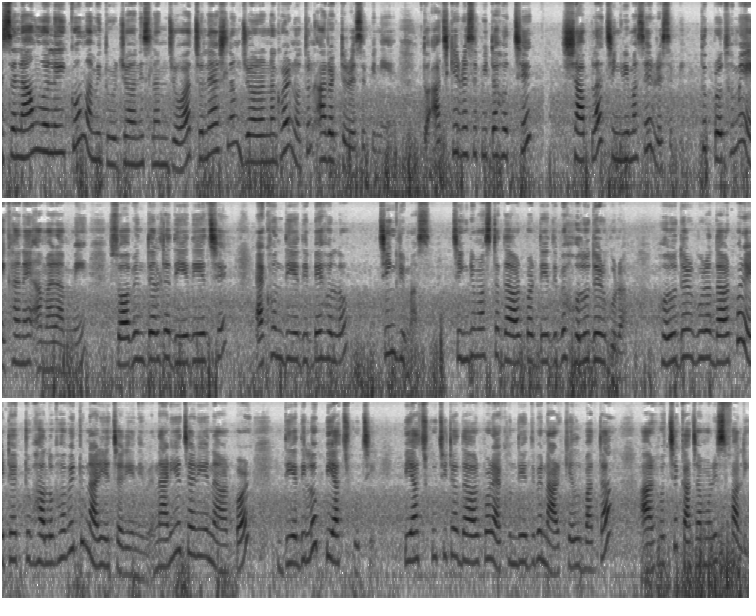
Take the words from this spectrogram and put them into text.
আসসালামু আলাইকুম আমি তুরজাহান ইসলাম জোয়া। চলে আসলাম জোয়া রান্নাঘরে নতুন আরও একটা রেসিপি নিয়ে। তো আজকের রেসিপিটা হচ্ছে শাপলা চিংড়ি মাছের রেসিপি তো প্রথমে এখানে আমার আম্মি সয়াবিন তেলটা দিয়ে দিয়েছে। এখন দিয়ে দিবে হলো চিংড়ি মাছ। চিংড়ি মাছটা দেওয়ার পর দিয়ে দিবে হলুদের গুঁড়া। হলুদের গুঁড়া দেওয়ার পর এটা একটু ভালোভাবে একটু নাড়িয়ে চাড়িয়ে নেবে। নাড়িয়ে চাড়িয়ে নেওয়ার পর দিয়ে দিল পেঁয়াজ কুচি। পেঁয়াজ কুচিটা দেওয়ার পর এখন দিয়ে দিবে নারকেল বাটা আর হচ্ছে কাঁচামরিচ ফালি।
